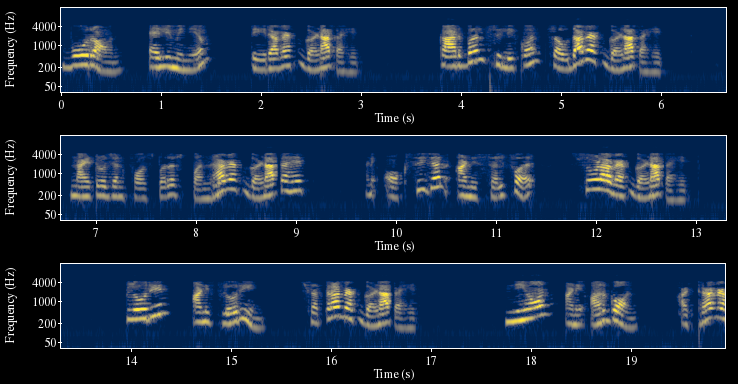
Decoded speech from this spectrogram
बोरॉन ॲल्युमिनियम तेराव्या गणात आहेत कार्बन सिलिकॉन चौदाव्या गणात आहेत नायट्रोजन फॉस्फरस पंधराव्या गणात आहेत आणि ऑक्सिजन आणि सल्फर सोळाव्या गणात आहेत क्लोरीन आणि फ्लोरीन सतराव्या गणात आहेत निऑन आणि आर्गॉन अठराव्या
